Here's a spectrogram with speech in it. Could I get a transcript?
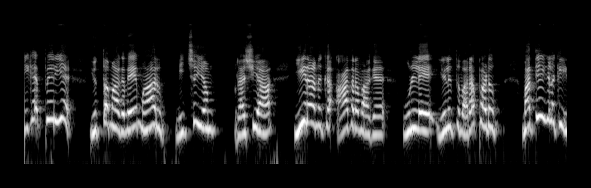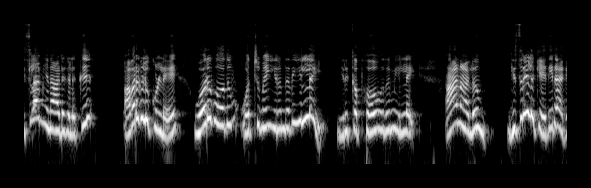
மிகப்பெரிய யுத்தமாகவே மாறும். நிச்சயம் ரஷ்யா ஈரானுக்கு ஆதரவாக உள்ளே இழுத்து வரப்படும். மத்திய கிழக்கு இஸ்லாமிய நாடுகளுக்கு அவர்களுக்குள்ளே ஒருபோதும் ஒற்றுமை இருந்தது இல்லை இருக்க போவதும் இல்லை. ஆனாலும் இஸ்ரேலுக்கு எதிராக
